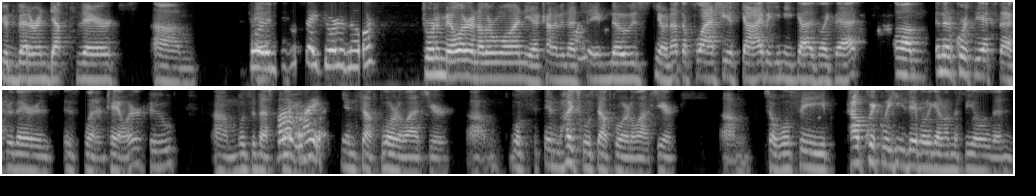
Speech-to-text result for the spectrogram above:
good veteran depth there. Um, Jordan, did you say Jordan Miller? Jordan Miller, another one, yeah, kind of in that same nose, you know, not the flashiest guy, but you need guys like that. Um, and then of course the X factor there is is Leonard Taylor, who um, was the best oh, player oh, right. in South Florida last year. Um, we'll in high school South Florida last year. Um, so we'll see how quickly he's able to get on the field and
